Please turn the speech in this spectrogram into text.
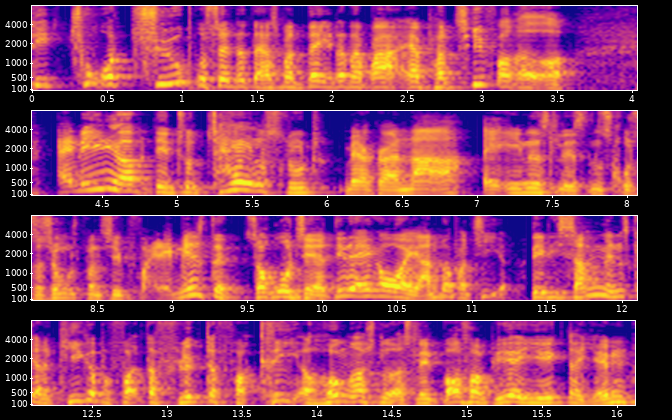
Det er 22 procent af deres mandater, der bare er partiforrædere. Er vi enige om, at det er totalt slut med at gøre nar af enhedslistens rotationsprincip? For i det mindste, så roterer det der ikke over i andre partier. Det er de samme mennesker, der kigger på folk, der flygter fra krig og hungersnød og slet. Hvorfor bliver I ikke derhjemme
